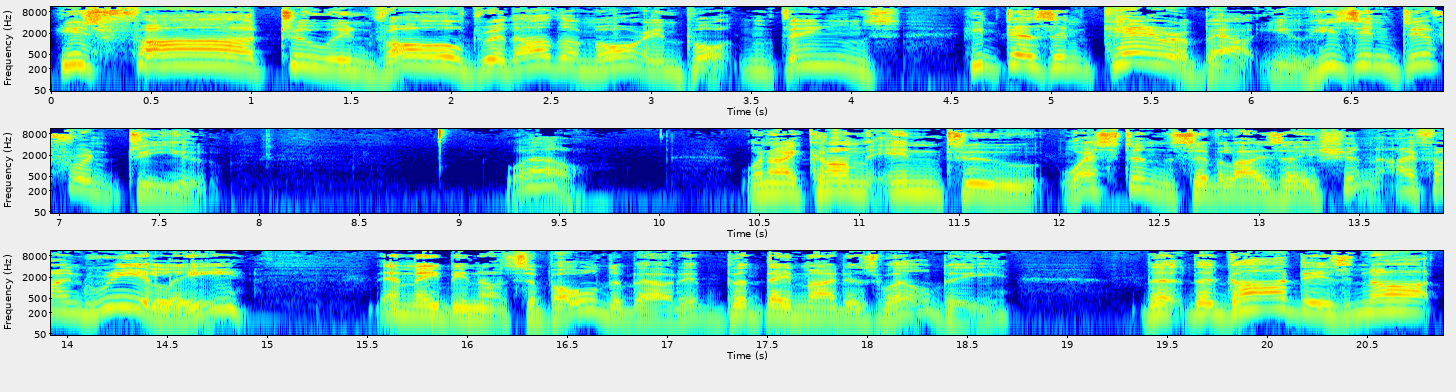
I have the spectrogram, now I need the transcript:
He's far too involved with other more important things. He doesn't care about you. He's indifferent to you. Well, when I come into Western civilization, I find really, they may be not so bold about it, but they might as well be, that the God is not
